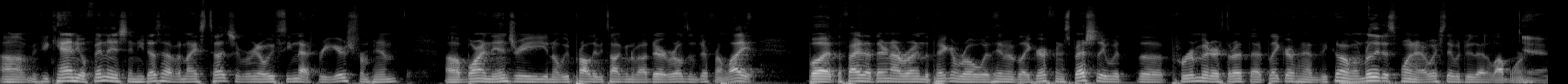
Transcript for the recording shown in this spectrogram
Um, if he can, he'll finish, and he does have a nice touch. You know, we've seen that for years from him. Uh, barring the injury, you know, we'd probably be talking about Derrick Rose in a different light. But the fact that they're not running the pick and roll with him and Blake Griffin, especially with the perimeter threat that Blake Griffin has become, I'm really disappointed. I wish they would do that a lot more. Yeah,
